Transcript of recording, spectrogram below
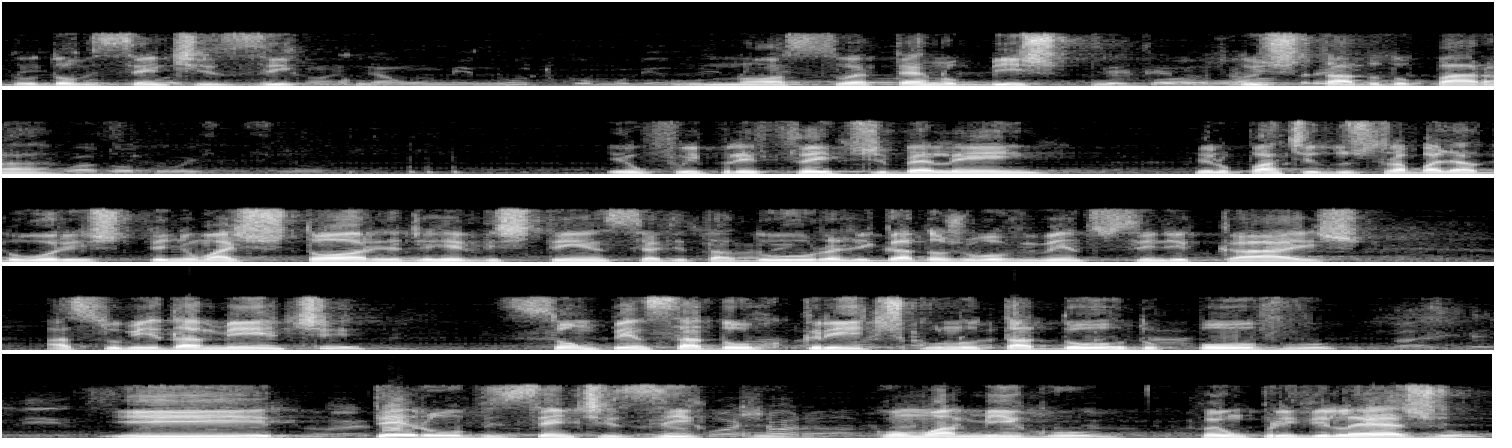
do Dom Vicente Zico, o nosso eterno bispo do estado do Pará. Eu fui prefeito de Belém pelo Partido dos Trabalhadores, tenho uma história de resistência à ditadura ligada aos movimentos sindicais. Assumidamente, sou um pensador crítico, lutador do povo e ter o Vicente Zico como amigo foi um privilégio.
